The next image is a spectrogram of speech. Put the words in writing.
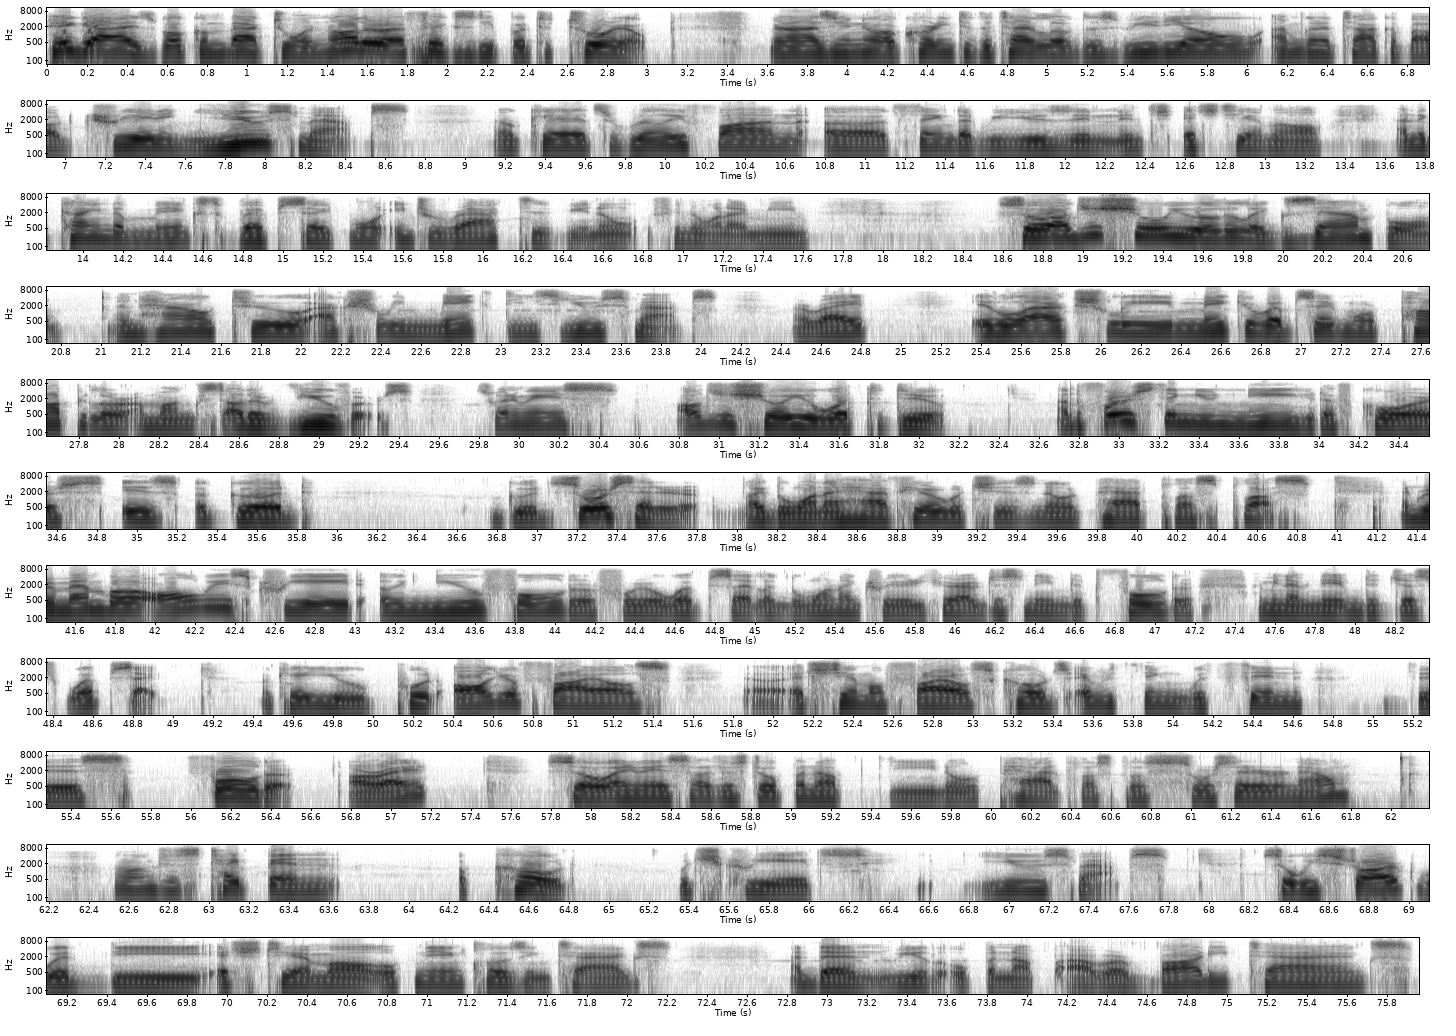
Hey guys, welcome back to another FX Depot tutorial. Now as you know, according to the title of this video, I'm going to talk about creating use maps. Okay, it's a really fun uh, thing that we use in, HTML and it kind of makes the website more interactive, you know, if you know what I mean. So I'll just show you a little example and how to actually make these use maps, alright? It'll actually make your website more popular amongst other viewers. So anyways, I'll just show you what to do. Now the first thing you need, of course, is a good good source editor, like the one I have here, which is Notepad++. And remember, always create a new folder for your website, like the one I created here. I've just named it folder. I mean, I've named it just website. Okay, you put all your files, uh, HTML files, codes, everything within this folder. All right. So anyways, I'll just open up the Notepad++ source editor now. And I'll just type in a code which creates use maps. So we start with the HTML opening and closing tags and then we'll open up our body tags.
